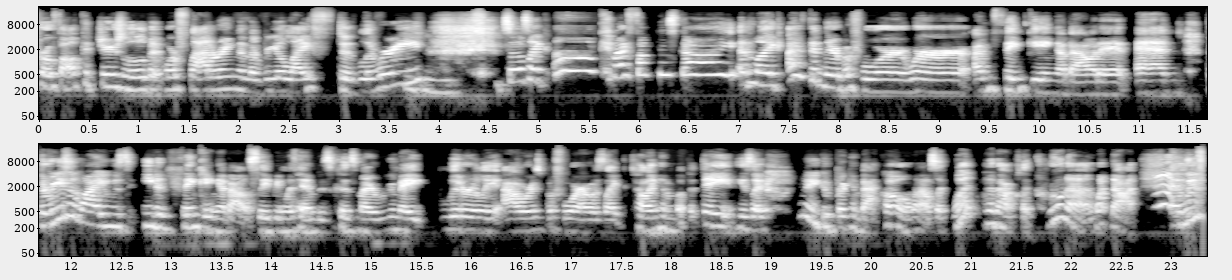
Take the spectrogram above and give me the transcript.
profile picture is a little bit more flattering than the real life delivery. Mhm. So I was like, oh, can I fuck this guy? And like, I've been there before where I'm thinking about it. And the reason why I was even thinking about sleeping with him is because my roommate, literally hours before, I was like telling him about the date. And he's like, you know, you could bring him back home. And I was like, what? What about like Corona and whatnot? And we've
